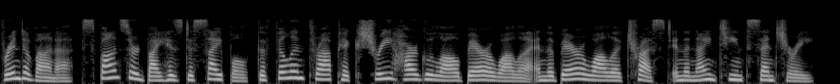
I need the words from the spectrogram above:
Vrindavana, sponsored by his disciple, the philanthropic Sri Hargulal Bariwala and the Bariwala Trust in the 19th century.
